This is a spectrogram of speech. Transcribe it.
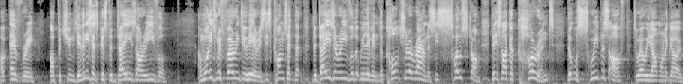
of every opportunity. And then he says, because the days are evil. And what he's referring to here is this concept that the days are evil that we live in, the culture around us is so strong that it's like a current that will sweep us off to where we don't want to go.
